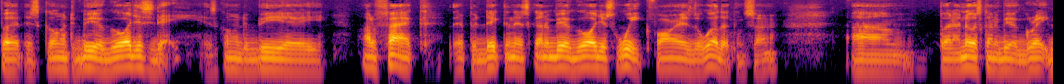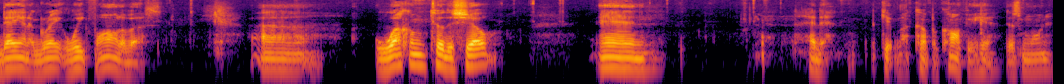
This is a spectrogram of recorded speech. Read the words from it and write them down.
but it's going to be a gorgeous day. It's going to be a, matter of fact, they're predicting it's going to be a gorgeous week, far as the weather concerned. Um, but I know it's going to be a great day and a great week for all of us. Uh, welcome to the show, and had to get my cup of coffee here this morning.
